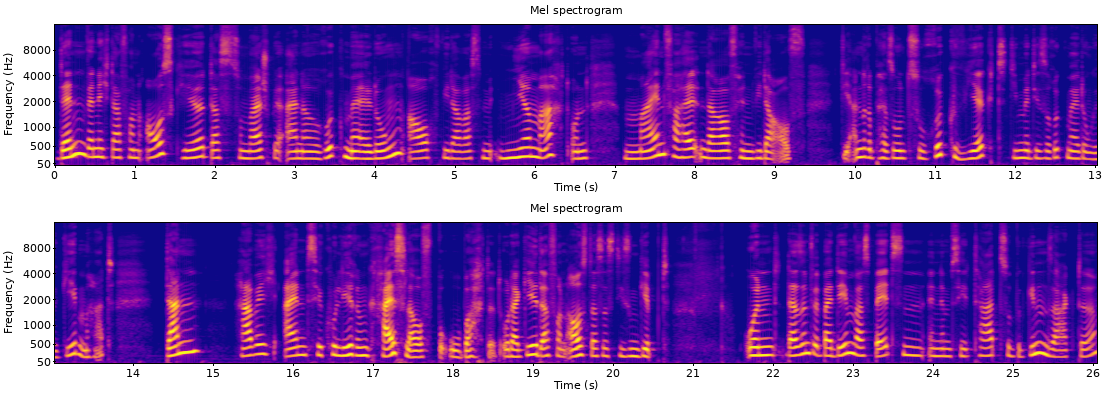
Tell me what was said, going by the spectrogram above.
Denn wenn ich davon ausgehe, dass zum Beispiel eine Rückmeldung auch wieder was mit mir macht und mein Verhalten daraufhin wieder auf die andere Person zurückwirkt, die mir diese Rückmeldung gegeben hat, dann habe ich einen zirkulären Kreislauf beobachtet oder gehe davon aus, dass es diesen gibt. Und da sind wir bei dem, was Bateson in dem Zitat zu Beginn sagte.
